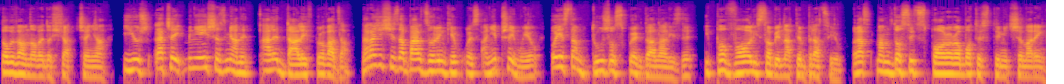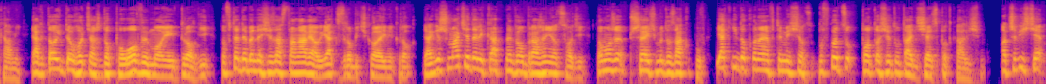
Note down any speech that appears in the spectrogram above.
zdobywam nowe doświadczenia i już raczej mniejsze zmiany, ale dalej wprowadzam. Na razie się za bardzo rynkiem USA nie przejmuję, bo jest tam dużo spółek do analizy i powoli sobie na tym pracuję. Oraz mam dosyć sporo roboty z tymi trzema rynkami. Jak dojdę chociaż do połowy mojej drogi, to wtedy będę się zastanawiał, jak zrobić kolejny krok. Jak już macie delikatne wyobrażenie o co chodzi, to może przejdźmy do zakupów, jakich dokonałem w tym miesiącu, bo w końcu po to się tutaj dzisiaj spotkaliśmy. Oczywiście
